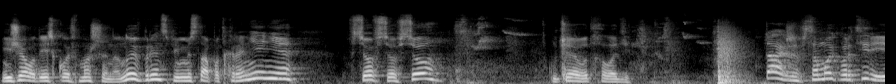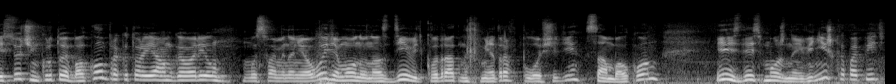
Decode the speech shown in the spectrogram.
Еще вот есть кофемашина. Ну и, в принципе, места под хранение. Все-все-все. Включая вот холодильник. Также в самой квартире есть очень крутой балкон, про который я вам говорил. Мы с вами на него выйдем. Он у нас 9 квадратных метров площади, сам балкон. И здесь можно и винишко попить,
